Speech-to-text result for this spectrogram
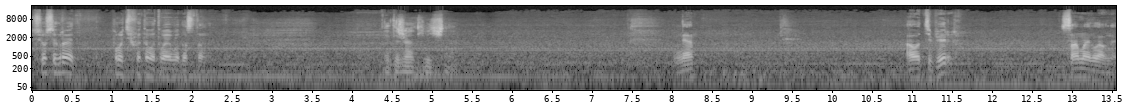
все сыграет против этого твоего достана. Это же отлично. Да. А вот теперь самое главное.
